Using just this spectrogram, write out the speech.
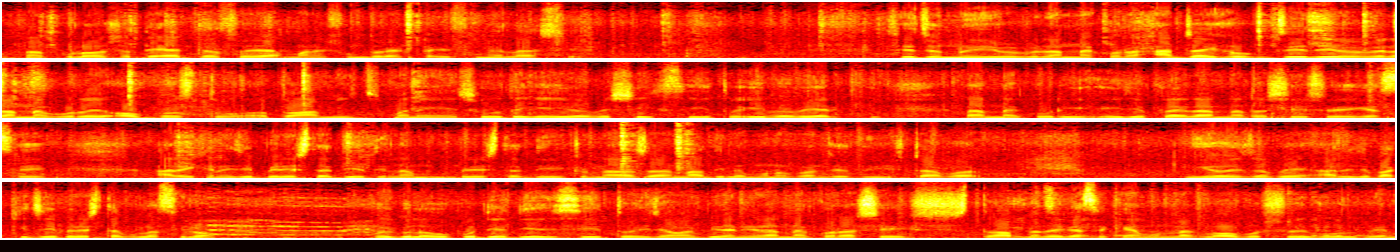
আপনার পোলাওর সাথে অ্যাডজাস্ট হয়ে মানে সুন্দর একটা স্মেল আসে। সেজন্য এইভাবে রান্না করা। আর যাই হোক, যে যেভাবে রান্না করে অভ্যস্ত, তো আমি মানে শুরু থেকে এইভাবে শিখছি, তো এইভাবে আর কি রান্না করি। এই যে প্রায় রান্নাটা শেষ হয়ে গেছে। আর এখানে যে বেরেস্তা দিয়ে দিলাম, বেরেস্তা দিয়ে একটু নাড়াচাড়া না দিলে মনে করেন যে জিনিসটা আবার ইয়ে হয়ে যাবে। আর এই যে বাকি যে বেরেস্তাগুলো ছিল, ওইগুলো উপর দিয়ে দিয়ে দিছি তো এই যে আমার বিরিয়ানি রান্না করা শেষ। তো আপনাদের কাছে কেমন লাগল অবশ্যই বলবেন।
